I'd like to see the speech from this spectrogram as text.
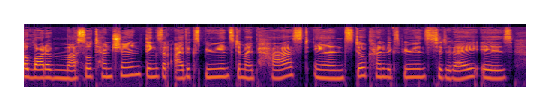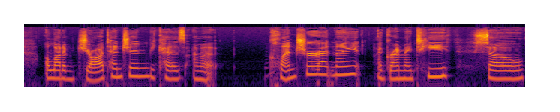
a lot of muscle tension, things that I've experienced in my past and still kind of experience to today is a lot of jaw tension because I'm a clencher at night. I grind my teeth. So,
